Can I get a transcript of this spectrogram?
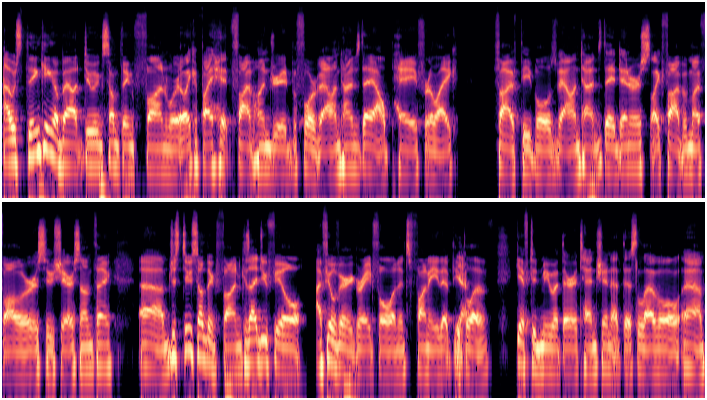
I was thinking about doing something fun where like if I hit 500 before Valentine's Day, I'll pay for like five people's Valentine's Day dinners, like five of my followers who share something. Um, just do something fun because I do feel I feel very grateful, and it's funny that people yeah. have gifted me with their attention at this level. Um,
